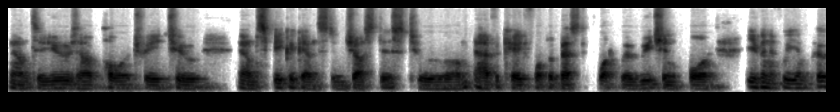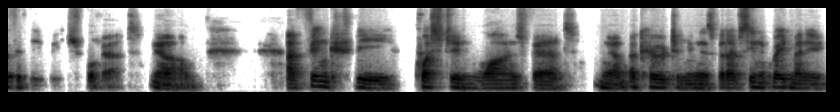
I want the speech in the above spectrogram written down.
you know, to use our poetry to um, speak against injustice, to um, advocate for the best of what we're reaching for, even if we imperfectly reach for that. Um, I think the question was that you know, occurred to me is that I've seen a great many you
